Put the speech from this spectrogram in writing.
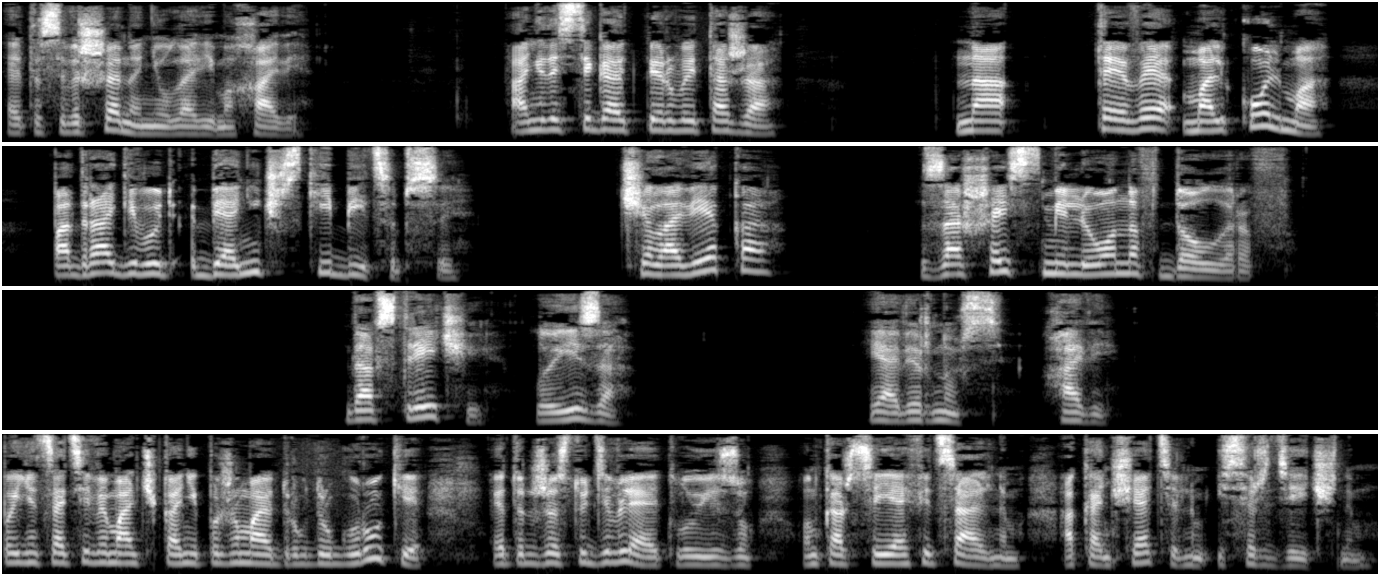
Это совершенно неуловимо, Хави. Они достигают первого этажа. На ТВ Малькольма подрагивают бионические бицепсы. Человека за 6 миллионов долларов. До встречи, Луиза. Я вернусь, Хави. По инициативе мальчика они пожимают друг другу руки. Этот жест удивляет Луизу. Он кажется ей официальным, окончательным и сердечным.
